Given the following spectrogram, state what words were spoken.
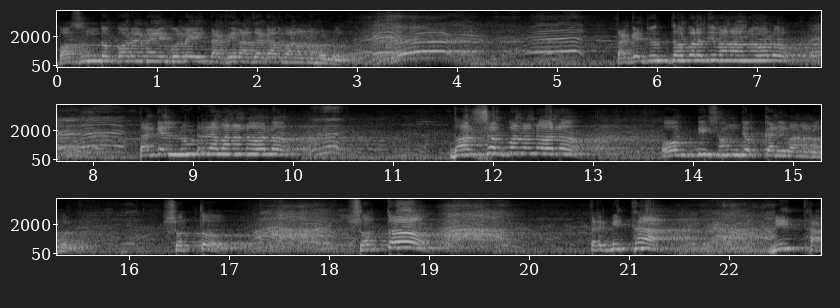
পছন্দ করে নাই বলেই তাকে রাজাকার বানানো হলো। তাকে যুদ্ধাপরাধী বানানো হলো। তাকে লুটেরা বানানো হলো। ধর্ষক বানানো হলো। অগ্নি সংযোগকারী বানানো হলো। সত্য? সত্য? তাহলে মিথ্যা? মিথ্যা।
